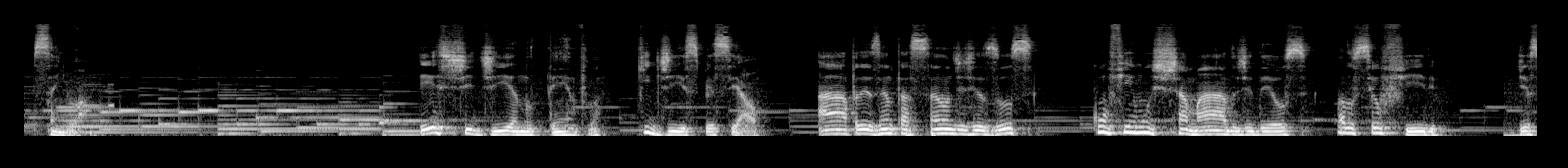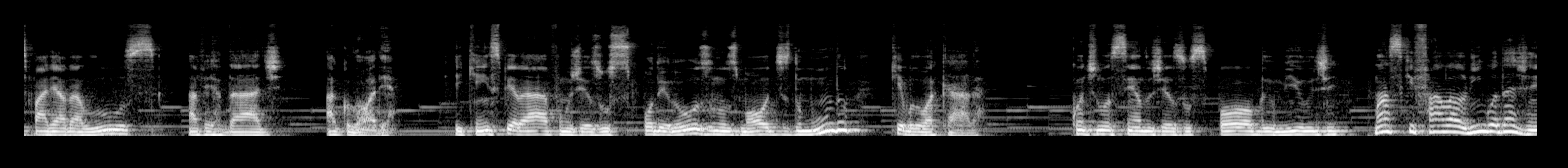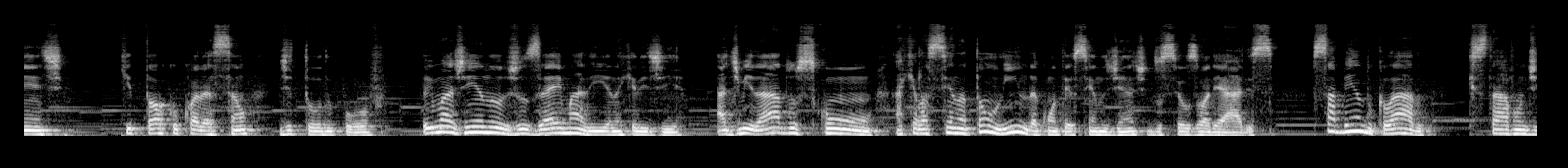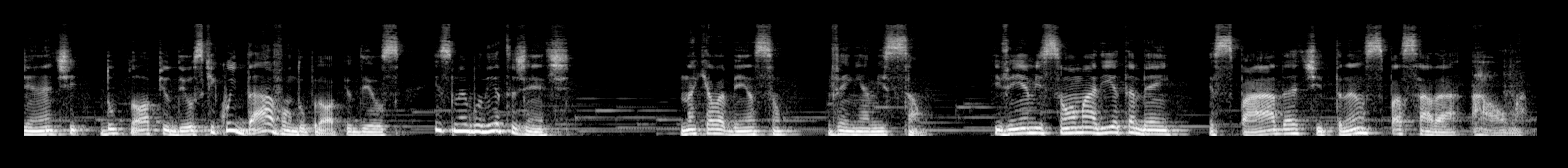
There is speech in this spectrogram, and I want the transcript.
Senhor. Este dia no templo, que dia especial! A apresentação de Jesus confirma o chamado de Deus para o seu filho de espalhar a luz, a verdade, a glória. E quem esperava um Jesus poderoso nos moldes do mundo quebrou a cara. Continua sendo Jesus pobre, humilde, mas que fala a língua da gente, que toca o coração de todo o povo. Eu imagino José e Maria naquele dia admirados com aquela cena tão linda acontecendo diante dos seus olhares, sabendo, claro, que estavam diante do próprio Deus, que cuidavam do próprio Deus. Isso não é bonito, gente? Naquela bênção vem a missão. E vem a missão a Maria também: espada te transpassará a alma.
